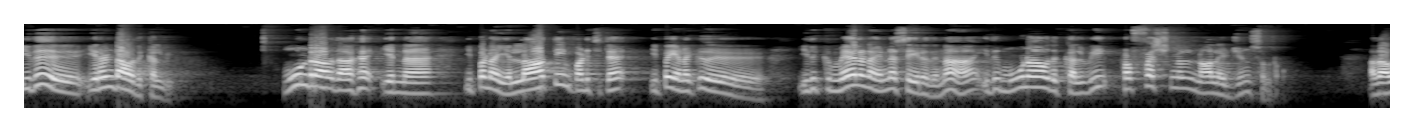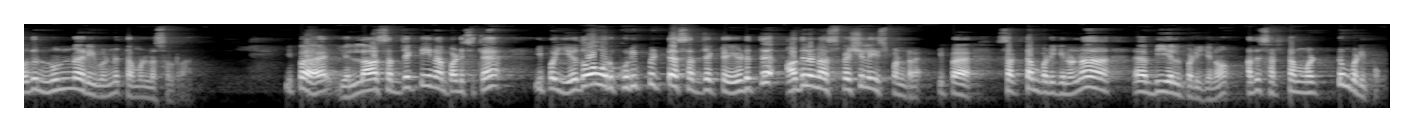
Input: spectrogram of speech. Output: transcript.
இது இரண்டாவது கல்வி. மூன்றாவதாக என்ன? இப்போ நான் எல்லாத்தையும் படிச்சுட்டேன். இப்போ எனக்கு இதுக்கு மேலே நான் என்ன செய்கிறதுனா இது மூணாவது கல்வி ப்ரொஃபஷ்னல் நாலேஜுன்னு சொல்கிறோம் அதாவது நுண்ணறிவுன்னு தமிழில் சொல்கிறாங்க இப்போ எல்லா சப்ஜெக்டையும் நான் படிச்சுட்டேன். இப்போ ஏதோ ஒரு குறிப்பிட்ட சப்ஜெக்டை எடுத்து அதில் நான் ஸ்பெஷலைஸ் பண்ணுறேன் இப்போ சட்டம் படிக்கணும்னா பிஎல் படிக்கணும். அது சட்டம் மட்டும் படிப்போம்.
